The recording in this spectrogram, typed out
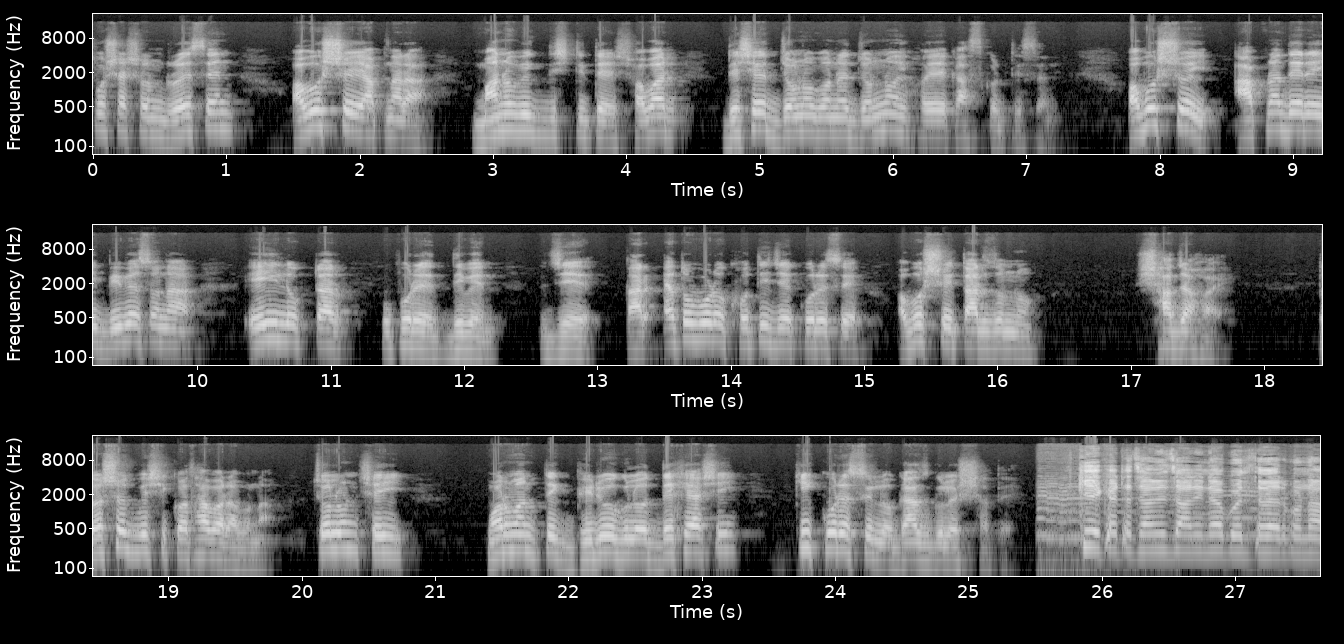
প্রশাসন রয়েছেন, অবশ্যই আপনারা মানবিক দৃষ্টিতে সবার দেশের জনগণের জন্যই হয়ে কাজ করতেছেন। অবশ্যই আপনাদের এই বিবেচনা এই লোকটার উপরে দিবেন যে তার এত বড় ক্ষতি যে করেছে অবশ্যই তার জন্য সাজা হয়। দর্শক, বেশি কথা বাড়াবো না। চলুন সেই মর্মান্তিক ভিডিওগুলো দেখে আসি, কি করেছিল গাছগুলোর সাথে। কে কেটেছে আমি জানি না, বলতে পারব না।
